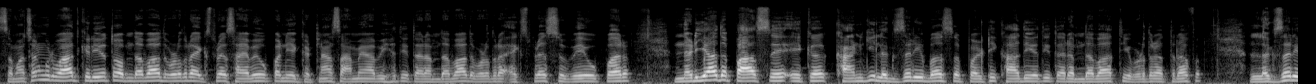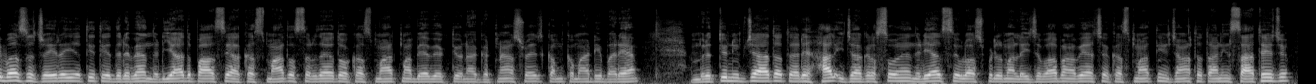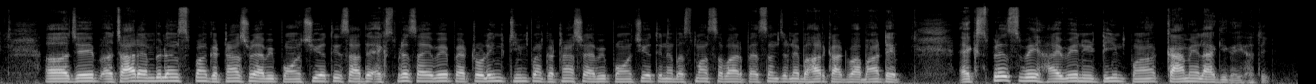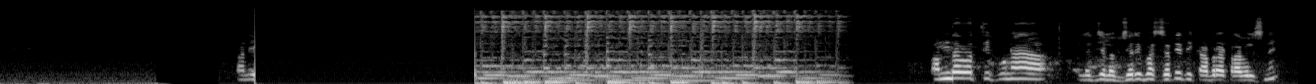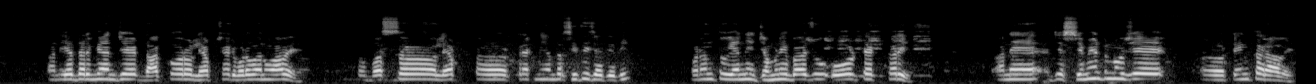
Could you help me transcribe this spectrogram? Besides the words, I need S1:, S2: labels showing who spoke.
S1: સમાચારમાં વાત કરીએ તો અમદાવાદ વડોદરા એક્સપ્રેસ હાઈવે ઉપરની એક ઘટના સામે આવી હતી. ત્યારે અમદાવાદ વડોદરા એક્સપ્રેસ વે ઉપર નડિયાદ પાસે એક ખાનગી લક્ઝરી બસ પલટી ખાધી હતી. ત્યારે અમદાવાદથી વડોદરા તરફ લક્ઝરી બસ જઈ રહી હતી. તે દરમિયાન નડિયાદ પાસે અકસ્માત સર્જાયો હતો. અકસ્માતમાં બે વ્યક્તિઓના ઘટનાસ્થળે જ કમકમાટી ભર્યા મૃત્યુ નિપજ્યા હતા. ત્યારે હાલ ઇજાગ્રસ્તોને નડિયાદ સિવિલ હોસ્પિટલમાં લઈ જવામાં આવ્યા છે. અકસ્માતની જાણ થતાની સાથે જ જે ચાર એમ્બ્યુલન્સ પણ ઘટનાસ્થળે આવી પહોંચી હતી. સાથે એક્સપ્રેસ હાઈવે પેટ્રોલિંગ ટીમ પણ ઘટનાસ્થળે આવી પહોંચી હતી અને બસમાં સવાર પેસેન્જરને બહાર કાઢવા માટે એક્સપ્રેસ વે હાઈવેની ટીમ પણ કામે લાગી ગઈ હતી.
S2: અમદાવાદથી પુના જે લક્ઝરી બસ જતી હતી કાબરા ટ્રાવેલ્સની, અને એ દરમિયાન જે ડાકોર લેફ્ટ સાઈડ વળવાનું આવે, તો બસ લેફ્ટ ટ્રેકની અંદર સીધી જતી હતી. પરંતુ એની જમણી બાજુ ઓવરટેક કરી અને જે સિમેન્ટનું જે ટેન્કર આવે,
